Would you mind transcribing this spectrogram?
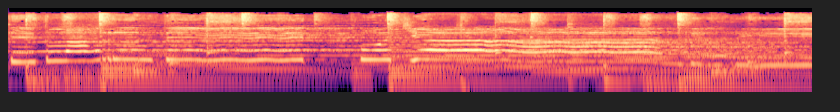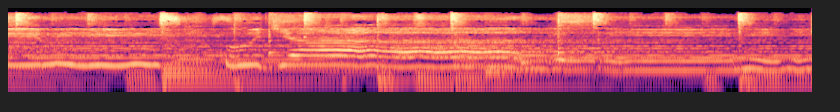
rintiklah rintik hujan gerimis hujan gerimis.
